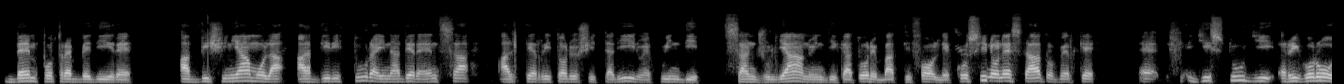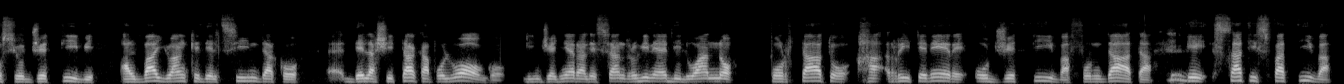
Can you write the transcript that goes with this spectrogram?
ben potrebbe dire avviciniamola addirittura in aderenza al territorio cittadino e quindi San Giuliano, indicatore battifolle. Così non è stato perché eh, gli studi rigorosi, oggettivi, al vaglio anche del sindaco eh, della città capoluogo, l'ingegnere Alessandro Ghinelli, lo hanno portato a ritenere oggettiva, fondata e satisfattiva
